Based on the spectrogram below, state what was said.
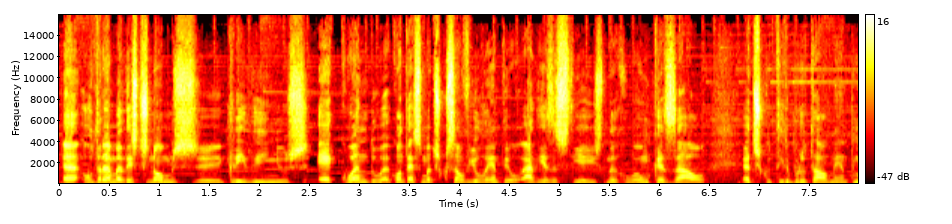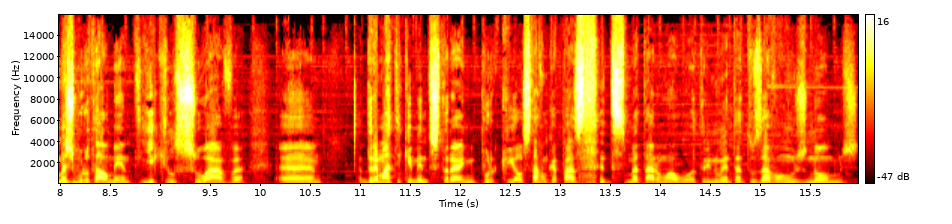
Uh, o drama destes nomes uh, queridinhos é quando acontece uma discussão violenta. Eu há dias assisti a isto na rua. Um casal a discutir brutalmente, mas brutalmente. E aquilo soava. Uh, dramaticamente estranho, porque eles estavam capazes de se matar um ao outro e, no entanto, usavam os nomes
